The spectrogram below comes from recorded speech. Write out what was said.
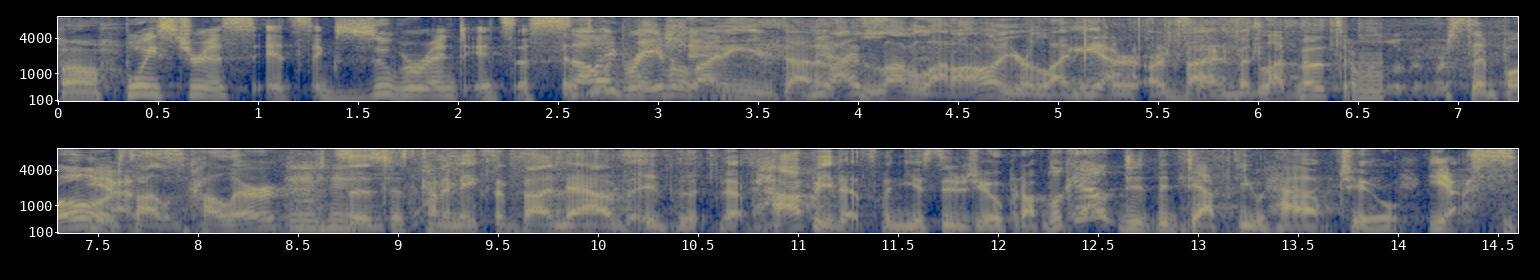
oh. boisterous. It's exuberant. It's a celebration. It's my favorite lining you've done, and I love a lot of all your linings Yeah, are, are fun, but most of them are a little bit more simple Yes. or solid color. So mm-hmm. this just kind of makes it fun to have it, happiness when you, as soon as you open up. Look at how the depth you have too. Yes,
